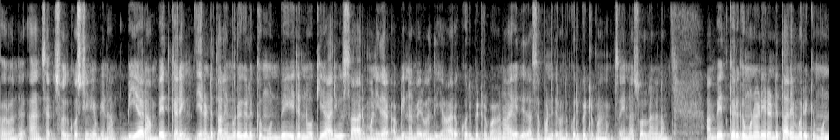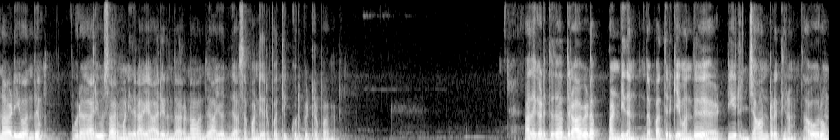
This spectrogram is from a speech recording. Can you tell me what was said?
அவர் வந்து ஆன்சர் ஸோ அது கொஸ்டின் எப்படின்னா பிஆர் அம்பேத்கரை இரண்டு தலைமுறைகளுக்கு முன்பே எதிர்நோக்கிய அறிவுசார் மனிதர் அப்படின்ன மாரி வந்து யாரை குறிப்பிட்டிருப்பாங்கன்னா அயோத்திதாச பண்டிதர் வந்து குறிப்பிட்டிருப்பாங்க. ஸோ என்ன சொல்கிறாங்கன்னா அம்பேத்கருக்கு முன்னாடி ரெண்டு தலைமுறைக்கு முன்னாடி வந்து ஒரு அறிவுசார் மனிதராக யார் இருந்தாருன்னா வந்து அயோத்திதாச பண்டிதரை பற்றி குறிப்பிட்டிருப்பாங்க. அதுக்கடுத்ததாக திராவிட பண்டிதன். இந்த பத்திரிகை வந்து டீர் ஜான் ரத்தினம் அவரும்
